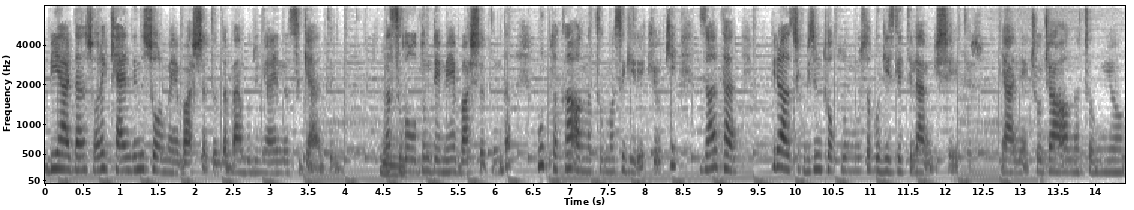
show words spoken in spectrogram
bir yerden sonra kendini sormaya başladığında ben bu dünyaya nasıl geldim, nasıl oldum demeye başladığında mutlaka anlatılması gerekiyor ki zaten birazcık bizim toplumumuzda bu gizletilen bir şeydir. Yani çocuğa anlatılmıyor,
